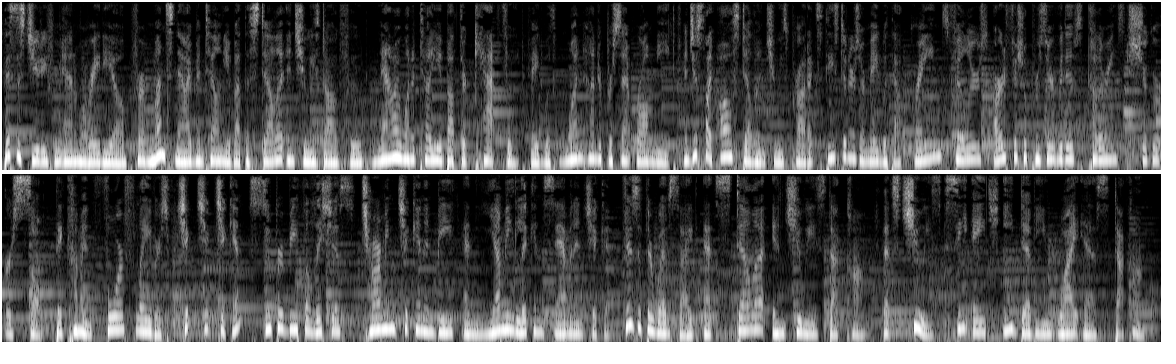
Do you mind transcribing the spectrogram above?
This is Judy from Animal Radio. For months now, I've been telling you about the Stella and Chewy's dog food. Now I want to tell you about their cat food, made with 100% raw meat. And just like all Stella and Chewy's products, these dinners are made without grains, fillers, artificial preservatives, colorings, sugar, or salt. They come in four flavors, Chick Chick Chicken, Super Beefalicious, Charming Chicken and Beef, and Yummy Lickin' Salmon and Chicken. Visit their website at stellaandchewy's.com. That's Chewy's, C-H-E-W-Y-S dot com.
